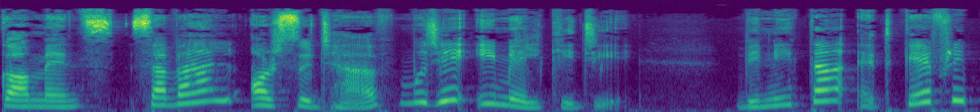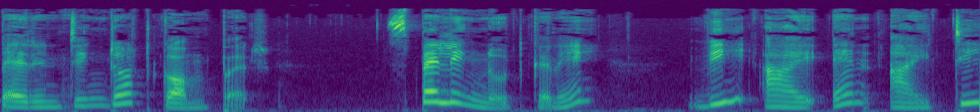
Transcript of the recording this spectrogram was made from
कमेंट्स, सवाल और सुझाव मुझे ईमेल कीजिए। Vinita at carefree parenting dot com पर। स्पेलिंग नोट करें। V I N I T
